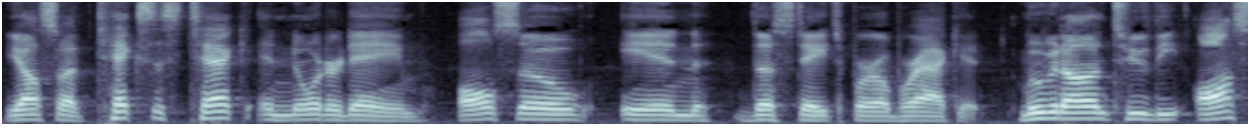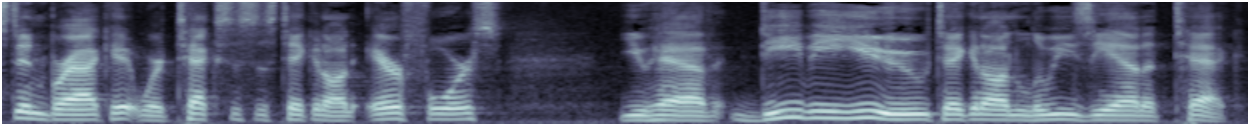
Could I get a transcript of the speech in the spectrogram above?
You also have Texas Tech and Notre Dame, also in the Statesboro bracket. Moving on to the Austin bracket, where Texas is taking on Air Force. You have DBU taking on Louisiana Tech.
